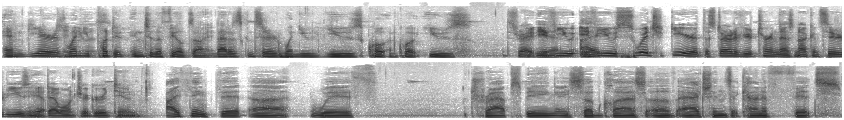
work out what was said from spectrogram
and gear is when you Continuous. put it into the field zone. That is considered when you use quote unquote use. That's right. Yeah, if you if I- you switch gear at the start of your turn, that's not considered using Yep. it. That won't trigger Attune. I think that uh, with traps being a subclass of actions, it kind of fits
